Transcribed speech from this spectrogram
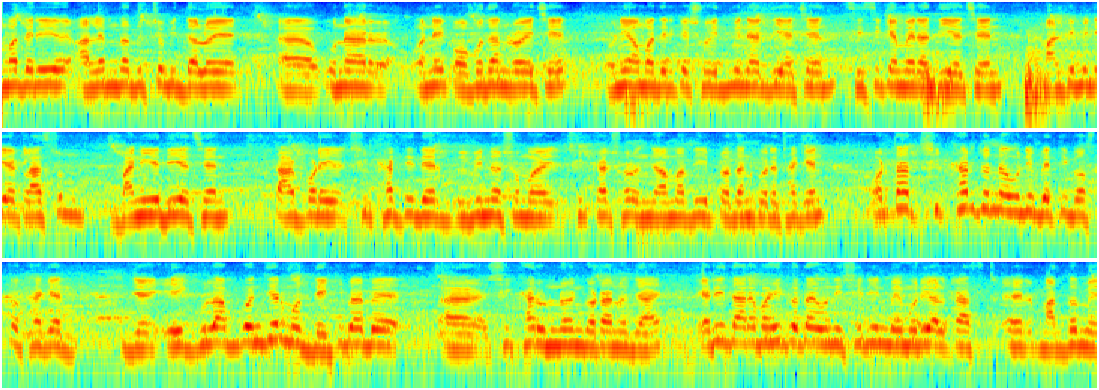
আমাদের এই আলেমদাদ উচ্চ বিদ্যালয়ে ওনার অনেক অবদান রয়েছে। উনি আমাদেরকে শহীদ মিনার দিয়েছেন, সিসি ক্যামেরা দিয়েছেন, মাল্টিমিডিয়া ক্লাসরুম বানিয়ে দিয়েছেন। তারপরে শিক্ষার্থীদের বিভিন্ন সময় শিক্ষার সরঞ্জামাদি প্রদান করে থাকেন। অর্থাৎ শিক্ষার জন্য উনি ব্যতিব্যস্ত থাকেন যে এই গোলাপগঞ্জের মধ্যে কীভাবে শিক্ষার উন্নয়ন ঘটানো যায়। এরই ধারাবাহিকতায় উনি শিরিন মেমোরিয়াল ট্রাস্টের মাধ্যমে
